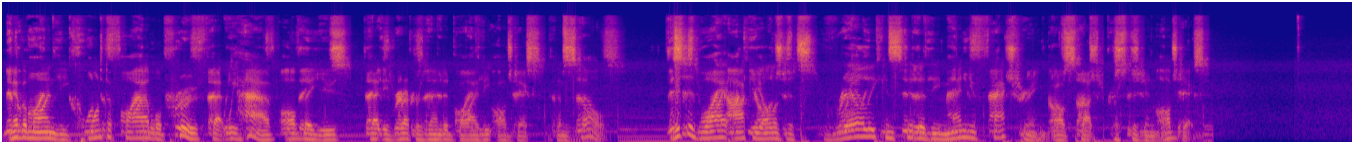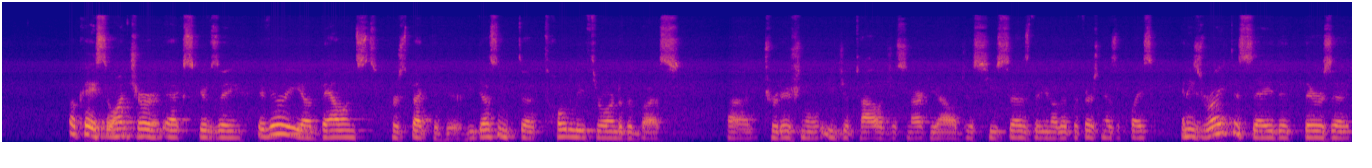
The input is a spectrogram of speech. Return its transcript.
Never mind the quantifiable proof that we have of their use that is represented by the objects themselves. This is why archaeologists rarely consider the manufacturing of such precision objects. Okay, so Uncharted X gives a, a very uh, balanced perspective here. He doesn't uh, totally throw under the bus uh, traditional Egyptologists and archaeologists. He says that you know their profession has a place, and he's right to say that there's a,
